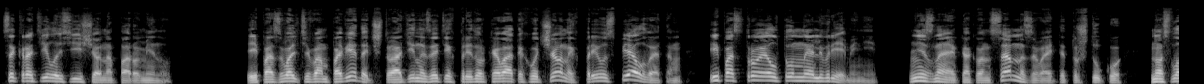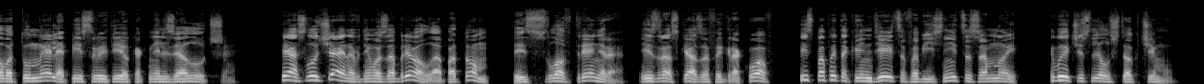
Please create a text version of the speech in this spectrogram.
сократилось еще на пару минут. И позвольте вам поведать, что один из этих придурковатых ученых преуспел в этом и построил туннель времени. Не знаю, как он сам называет эту штуку, но слово «туннель» описывает ее как нельзя лучше. Я случайно в него забрел, а потом, из слов тренера, из рассказов игроков, из попыток индейцев объясниться со мной, вычислил, что к чему.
